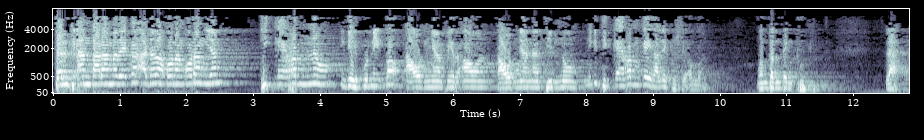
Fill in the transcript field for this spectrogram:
Dan di antara mereka adalah orang-orang yang dikeremno inggih punika kaumnya Firaun, kaumnya Nabi Nuh niki dikeremke kali Gusti Allah. Wonten teng bumi. Lah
